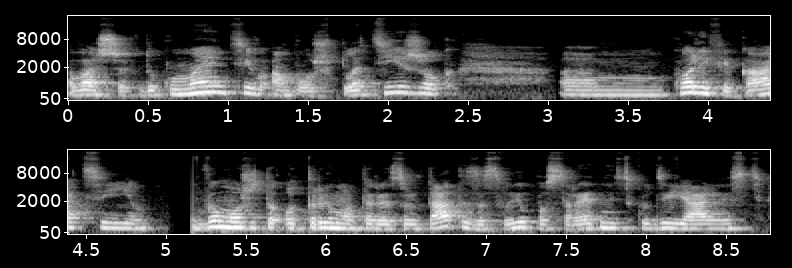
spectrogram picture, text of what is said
ваших документів або ж платіжок, ем, кваліфікації. Ви можете отримати результати за свою посередницьку діяльність.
